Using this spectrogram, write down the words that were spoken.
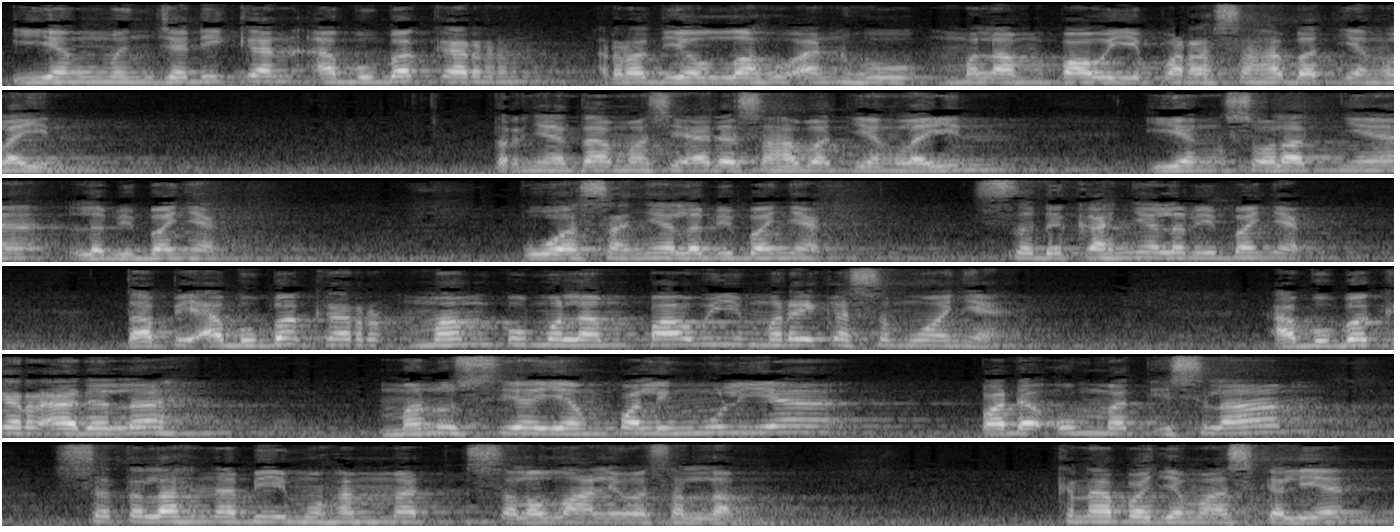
yang menjadikan Abu Bakar radhiyallahu anhu melampaui para sahabat yang lain Ternyata masih ada sahabat yang lain yang solatnya lebih banyak, puasanya lebih banyak, sedekahnya lebih banyak. Tapi Abu Bakar mampu melampaui mereka semuanya. Abu Bakar adalah manusia yang paling mulia pada umat Islam setelah Nabi Muhammad sallallahu alaihi wasallam. Kenapa jemaah sekalian?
